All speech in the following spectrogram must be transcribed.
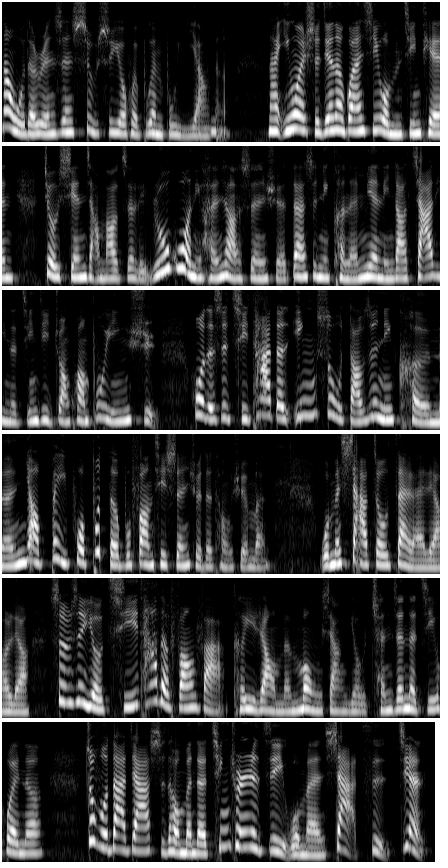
那我的人生是不是又会更不一样呢？那因为时间的关系，我们今天就先讲到这里。如果你很想升学，但是你可能面临到家庭的经济状况不允许，或者是其他的因素导致你可能要被迫不得不放弃升学的同学们。我们下周再来聊聊，是不是有其他的方法可以让我们梦想有成真的机会呢？祝福大家，石头们的青春日记，我们下次见。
